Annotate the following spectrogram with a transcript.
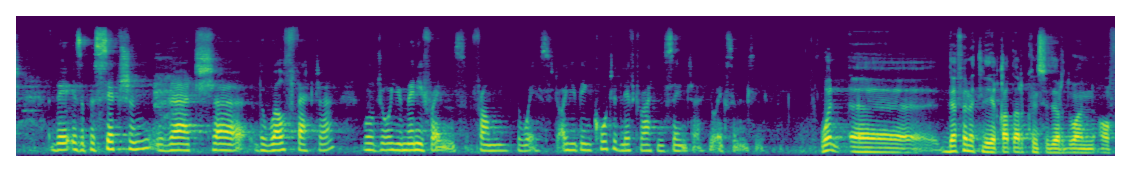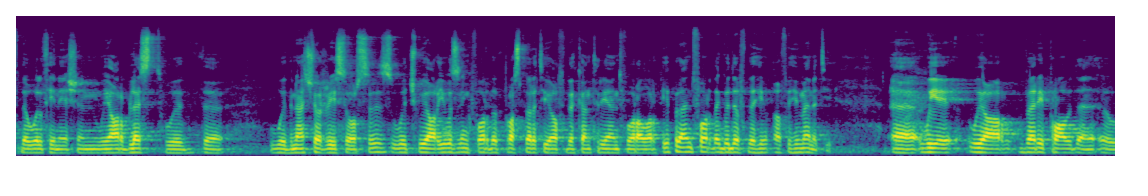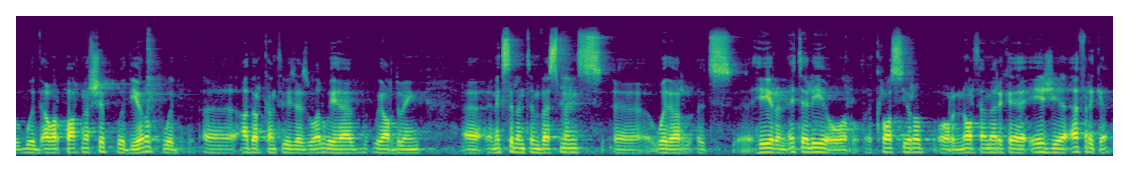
there is a perception that uh, the wealth factor will draw you many friends from the West. Are you being courted left, right, and center, Your Excellency? Well, uh, definitely Qatar considered one of the wealthy nation. We are blessed with, uh, with natural resources, which we are using for the prosperity of the country and for our people and for the good of, the, of humanity. Uh, we, we are very proud uh, with our partnership with Europe, with uh, other countries as well. We, have, we are doing uh, an excellent investments, uh, whether it's uh, here in Italy or across Europe or in North America, Asia, Africa.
